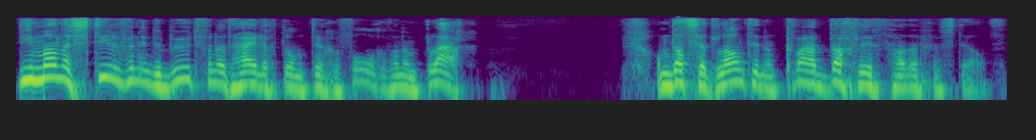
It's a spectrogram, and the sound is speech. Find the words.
Die mannen stierven in de buurt van het heiligdom ten gevolge van een plaag. Omdat ze het land in een kwaad daglicht hadden gesteld.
